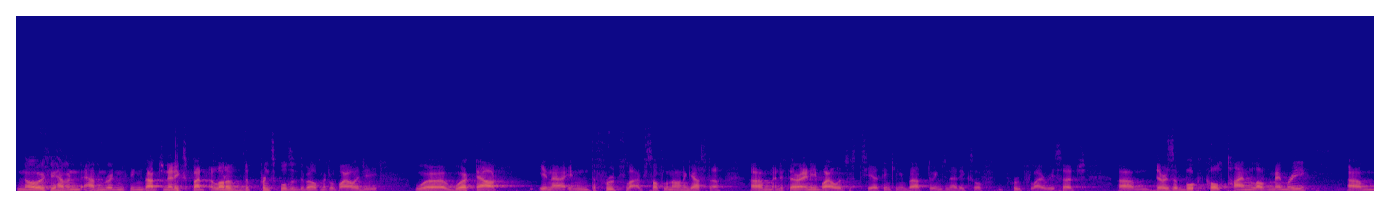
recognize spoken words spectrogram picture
know if you haven't, haven't read anything about genetics, but a lot of the principles of developmental biology were worked out in, a, in the fruit fly, Drosophila melanogaster. Um, and if there are any biologists here thinking about doing genetics or fruit fly research, um, there is a book called Time, Love, Memory, um,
